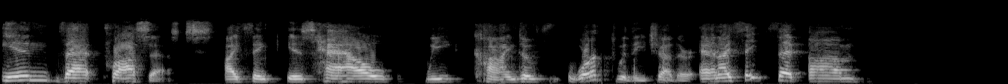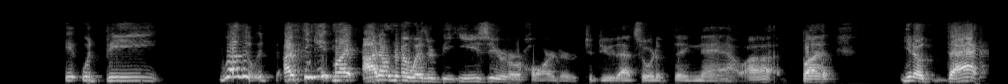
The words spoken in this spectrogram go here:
in that process, I think is how we kind of worked with each other. And I think that, um, it would be well it would i think it might i don't know whether it'd be easier or harder to do that sort of thing now uh, but you know that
